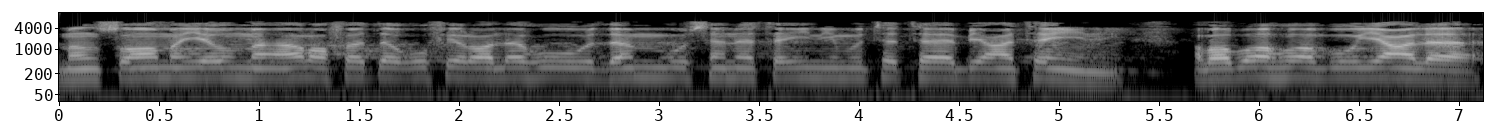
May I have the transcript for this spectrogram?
من صام يوم عرفة غفر له ذنب سنتين متتابعتين رواه أبو يعلى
